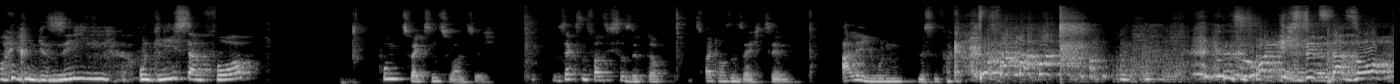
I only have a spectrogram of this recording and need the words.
vor ihrem Gesicht und liest dann vor, Punkt 26. 26.07.2016. Alle Juden müssen verkauft. und ich sitze da so.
